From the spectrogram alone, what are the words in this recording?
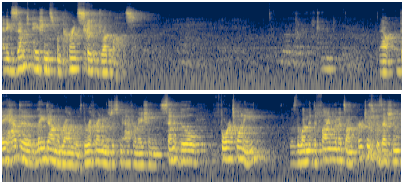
and exempt patients from current state drug laws. Now, they had to lay down the ground rules. The referendum was just an affirmation. Senate Bill 420 was the one that defined limits on purchase, possession,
